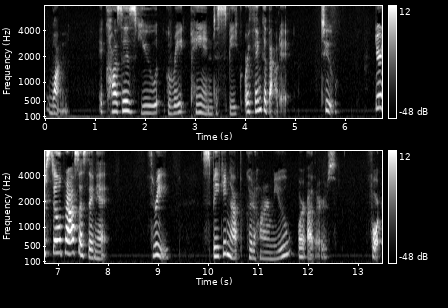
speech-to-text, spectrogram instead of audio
1 it causes you great pain to speak or think about it. Two, you're still processing it. Three, speaking up could harm you or others. Four,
